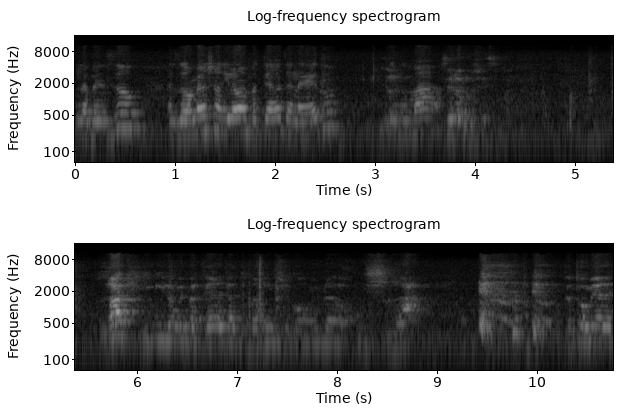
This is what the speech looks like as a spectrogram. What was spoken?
לבן זוג, אז זה אומר שאני לא מוותרת על האגו? כאילו, מה... זה לא מה שהסברתי. רק אם היא לא מוותרת על דברים שגורמים לה לחוש רע. זאת אומרת,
